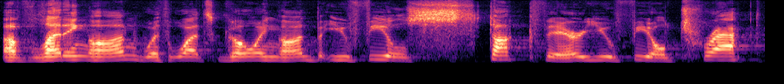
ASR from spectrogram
of letting on with what's going on, but you feel stuck there, you feel trapped,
